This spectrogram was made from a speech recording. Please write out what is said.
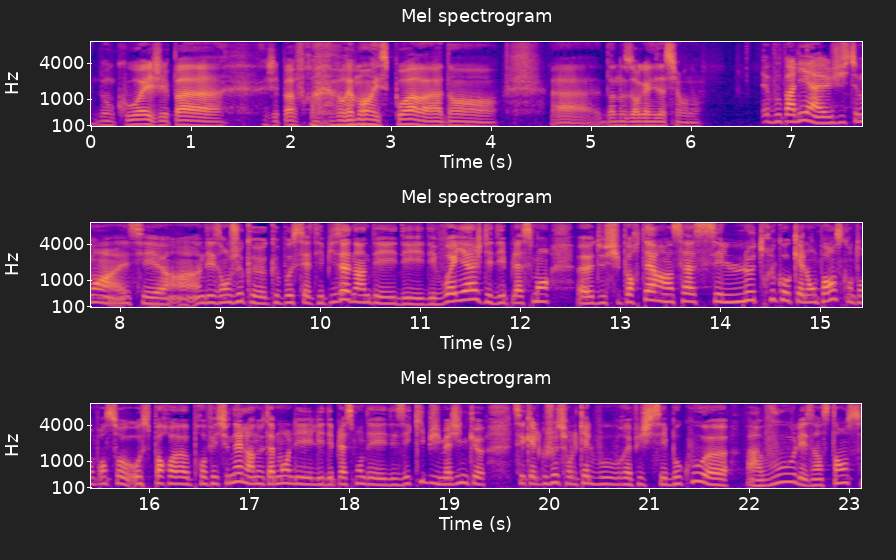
donc ouais, j'ai pas, j'ai pas vraiment espoir dans dans nos organisations. Vous parliez euh, justement, c'est un des enjeux que, pose cet épisode, hein, des, des, voyages, des déplacements euh, de supporters. Hein, ça, c'est le truc auquel on pense quand on pense au, sport euh, professionnel, hein, notamment les, déplacements des, équipes. J'imagine que c'est quelque chose sur lequel vous réfléchissez beaucoup, euh, vous, les instances.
